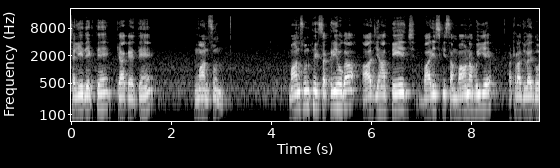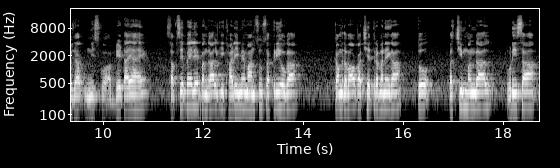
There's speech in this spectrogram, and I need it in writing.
चलिए देखते हैं क्या कहते हैं मानसून। मानसून फिर सक्रिय होगा। आज यहाँ तेज़ बारिश की संभावना हुई है। 18 जुलाई 2019 को अपडेट आया है। सबसे पहले बंगाल की खाड़ी में मानसून सक्रिय होगा। कम दबाव का क्षेत्र बनेगा। तो पश्चिम बंगाल, उड़ीसा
